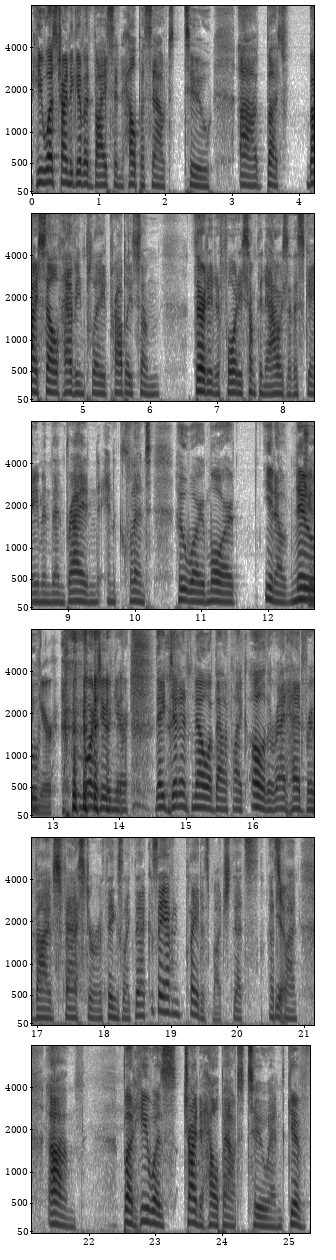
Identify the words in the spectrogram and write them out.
he was trying to give advice and help us out too. Uh, but myself having played probably some 30 to 40 something hours of this game and then brian and clint who were more you know, new Junior. more junior, they didn't know about like, oh, the redhead revives faster or things like that because they haven't played as much. That's that's Yeah. fine. Um, but he was trying to help out too and give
